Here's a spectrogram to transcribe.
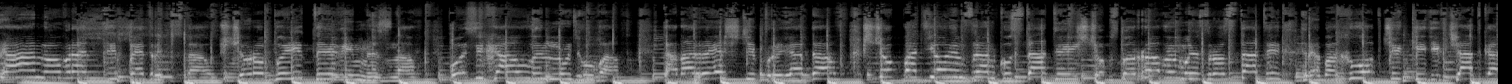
Рано вранці Петрик встав, що робити він не знав, посіхали нудьгував, та нарешті пригадав, щоб бадьорим зранку стати, щоб здоровими зростати, треба хлопчики, дівчатка,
